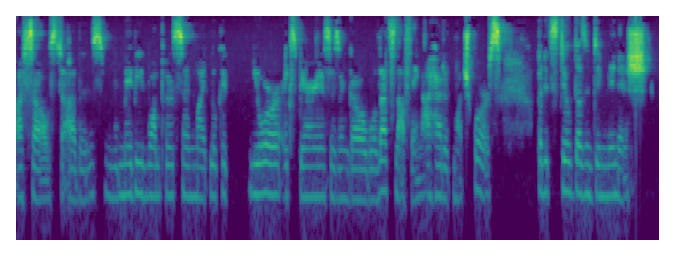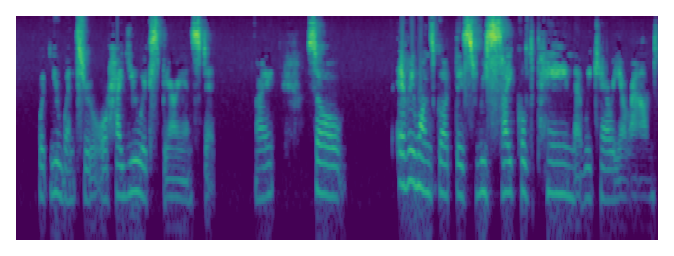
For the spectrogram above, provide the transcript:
ourselves to others. Maybe one person might look at your experiences and go, well, that's nothing. I had it much worse. But it still doesn't diminish what you went through or how you experienced it, right? So everyone's got this recycled pain that we carry around,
